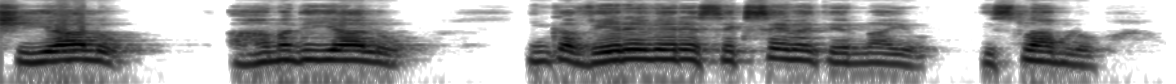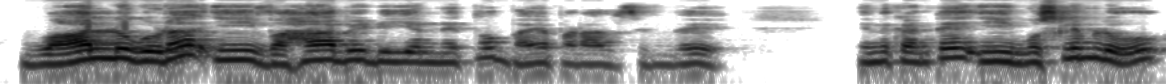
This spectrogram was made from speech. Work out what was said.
షియాలు అహ్మదియాలు ఇంకా వేరే వేరే సెక్స్ ఏవైతే ఉన్నాయో ఇస్లాంలో వాళ్ళు కూడా ఈ వహాబీ డిఎన్ఏతో భయపడాల్సిందే. ఎందుకంటే ఈ ముస్లింలు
